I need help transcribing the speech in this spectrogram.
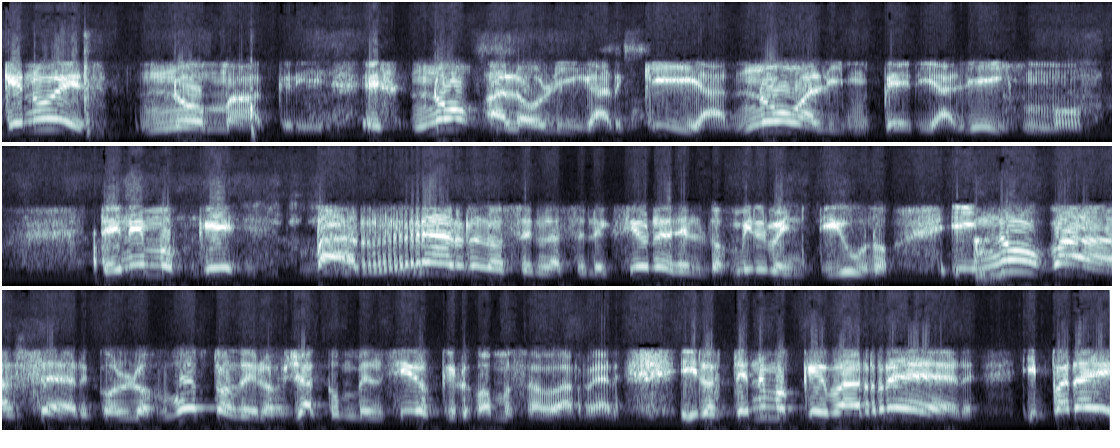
que no es no Macri, es no a la oligarquía, no al imperialismo tenemos que barrerlos en las elecciones del 2021 y no va a ser con los votos de los ya convencidos que los vamos a barrer. Y los tenemos que barrer. Y para eso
